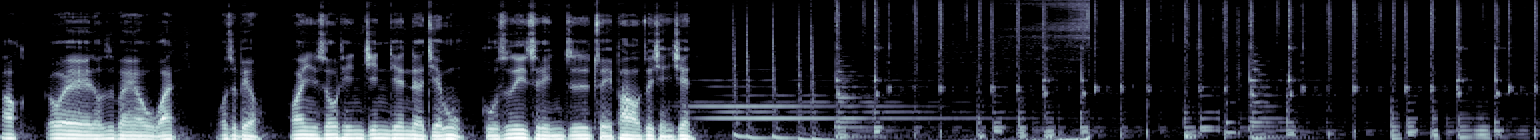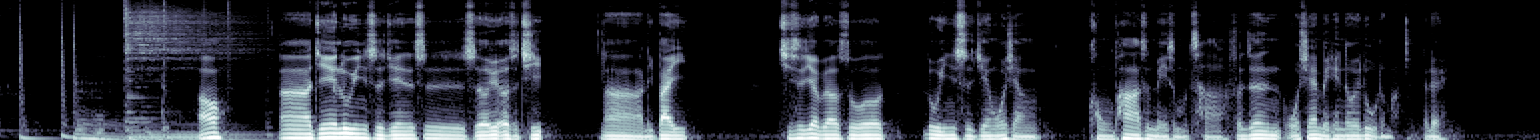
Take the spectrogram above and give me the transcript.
好，各位投资朋友午安，我是 Bill，欢迎收听今天的节目《股市一词灵之嘴炮最前线》。好，那今天录音时间是十二月二十七，那礼拜一。其实要不要说录音时间？我想恐怕是没什么差，反正我现在每天都会录的嘛，对不对？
